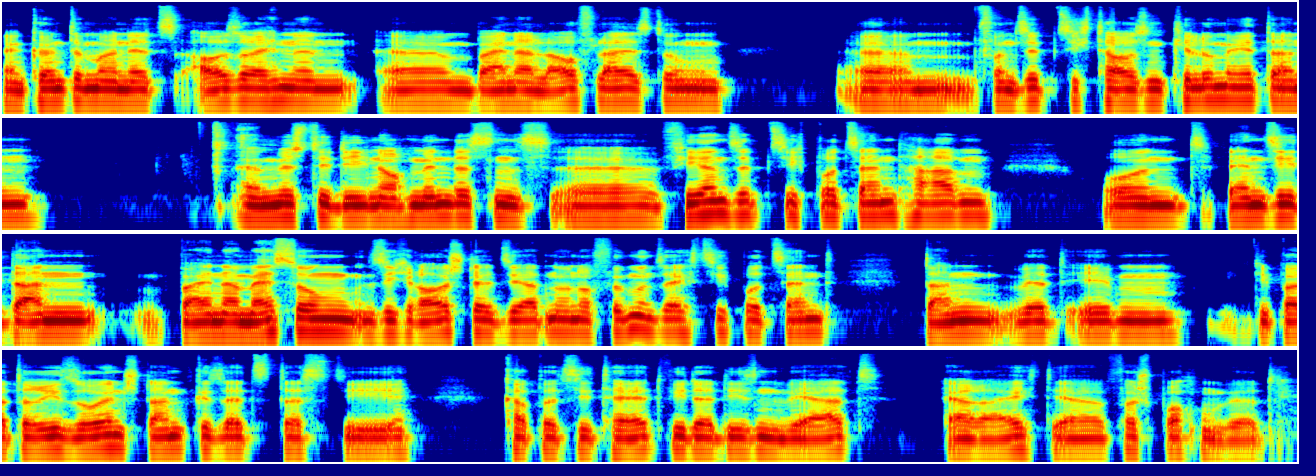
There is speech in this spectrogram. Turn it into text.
dann könnte man jetzt ausrechnen, ähm, bei einer Laufleistung ähm, von 70.000 Kilometern äh, müsste die noch mindestens äh, 74 Prozent haben. Und wenn sie dann bei einer Messung sich rausstellt, sie hat nur noch 65 Prozent, dann wird eben die Batterie so instand gesetzt, dass die Kapazität wieder diesen Wert erreicht, der versprochen wird.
